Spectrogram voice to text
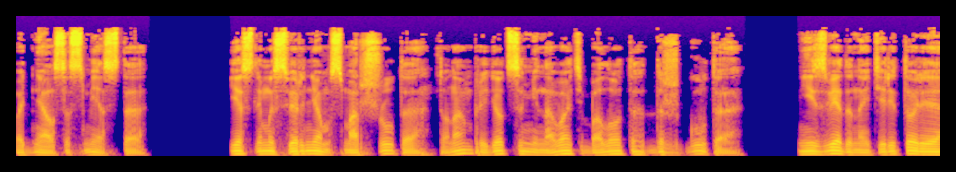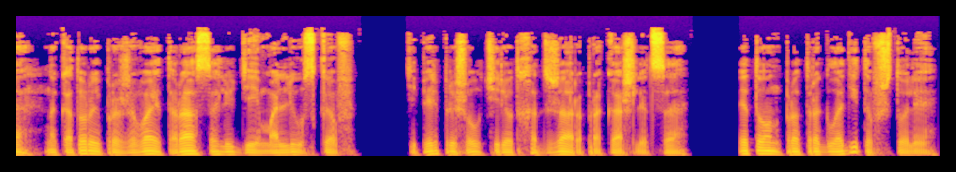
Поднялся с места. Если мы свернем с маршрута, то нам придется миновать болото Дажгута. Неизведанная территория, на которой проживает раса людей-моллюсков. Теперь пришел черед Хаджара прокашляться. Это он про троглодитов, что ли?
